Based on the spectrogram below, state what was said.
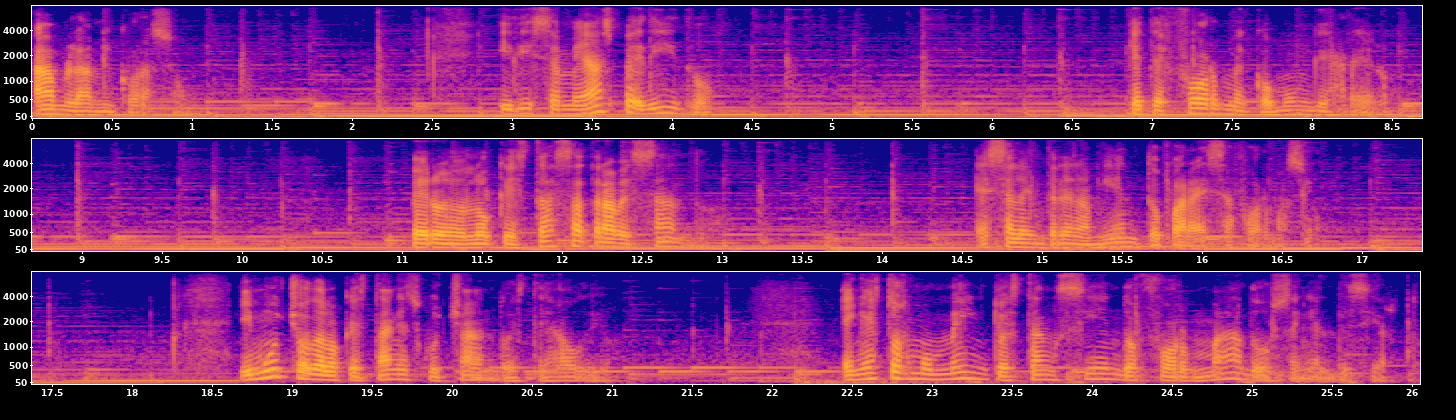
habla a mi corazón. Y dice, me has pedido que te forme como un guerrero. Pero lo que estás atravesando es el entrenamiento para esa formación. Y muchos de los que están escuchando este audio, en estos momentos están siendo formados en el desierto.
